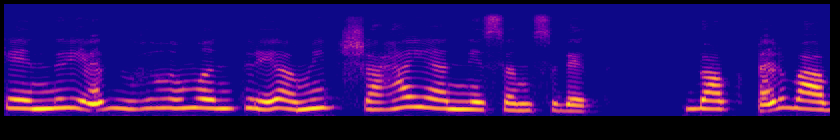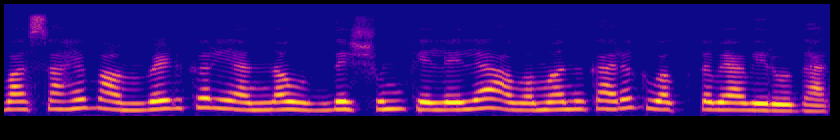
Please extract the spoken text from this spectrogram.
केंद्रीय गृहमंत्री अमित शहा यांनी संसदेत डॉक्टर बाबासाहेब आंबेडकर यांना उद्देशून केलेल्या अवमानकारक वक्तव्याविरोधात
